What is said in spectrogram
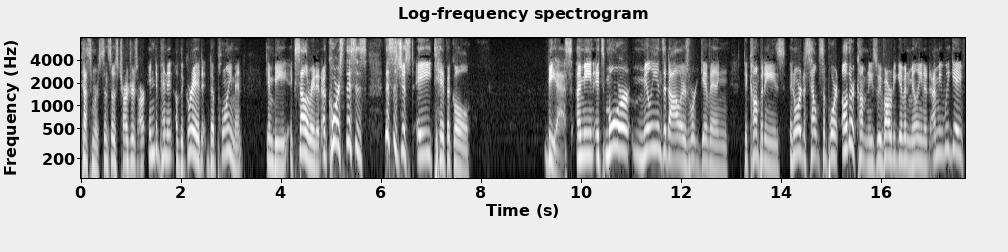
customers. Since those chargers are independent of the grid deployment can be accelerated. Of course this is this is just atypical bs i mean it's more millions of dollars we're giving to companies in order to help support other companies. We've already given million i mean we gave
